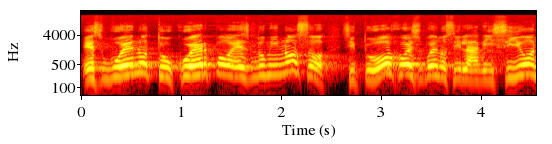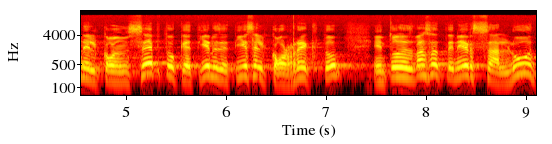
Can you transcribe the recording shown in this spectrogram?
es bueno, tu cuerpo es luminoso. Si tu ojo es bueno, si la visión, el concepto que tienes de ti es el correcto, entonces vas a tener salud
